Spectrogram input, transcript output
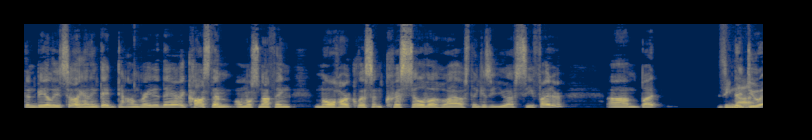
than Bjelica. Like, I think they downgraded there. It cost them almost nothing. Mo Harkless and Chris Silva, who I also think is a UFC fighter. Um, but Is he they not? do.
